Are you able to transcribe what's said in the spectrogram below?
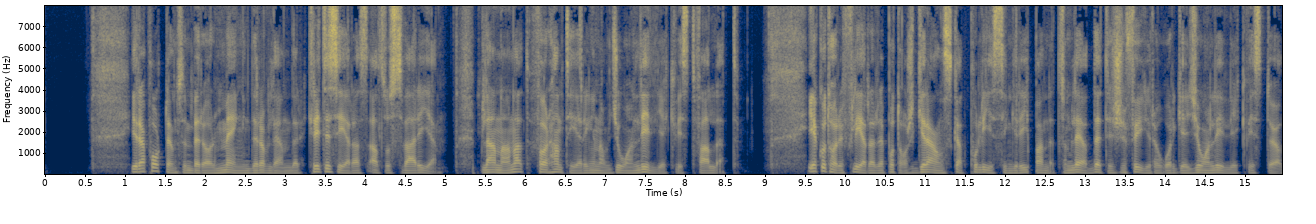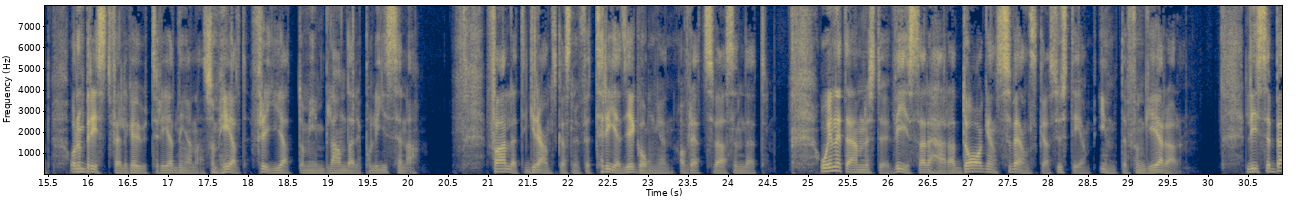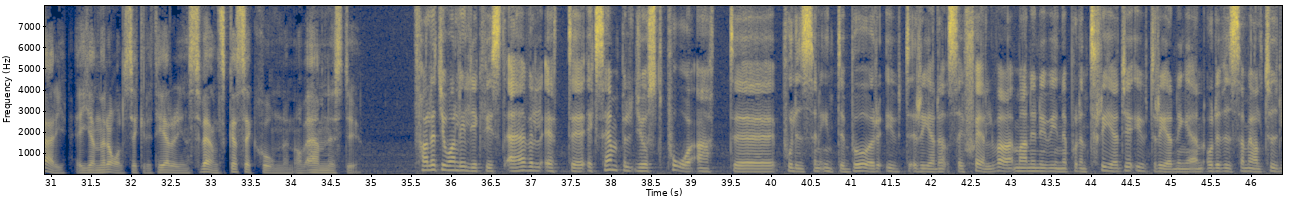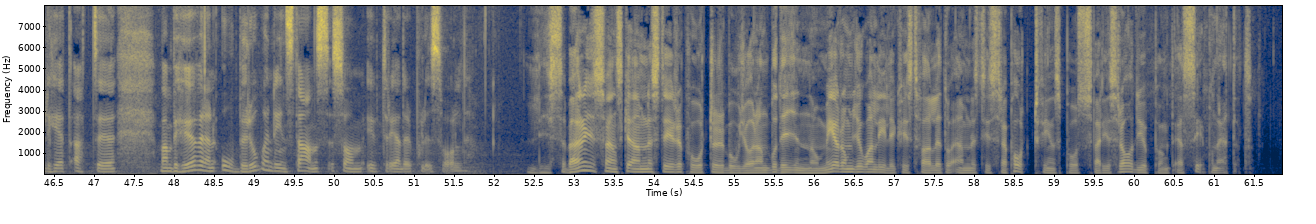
I rapporten som berör mängder av länder kritiseras alltså Sverige, bland annat för hanteringen av Johan Liljekvist-fallet. Ekot har i flera reportage granskat polisingripandet som ledde till 24-årige Johan Liljekvist död och de bristfälliga utredningarna som helt friat de inblandade poliserna. Fallet granskas nu för tredje gången av rättsväsendet. Och enligt Amnesty visar det här att dagens svenska system inte fungerar. Liseberg är generalsekreterare i den svenska sektionen av Amnesty. Fallet Johan Liljeqvist är väl ett eh, exempel just på att eh, polisen inte bör utreda sig själva. Man är nu inne på den tredje utredningen och det visar med all tydlighet att eh, man behöver en oberoende instans som utreder polisvåld. Liseberg, svenska Amnesty-reporter Bo-Göran Bodin och mer om Johan Liljeqvist-fallet och Amnestys rapport finns på sverigesradio.se på nätet.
